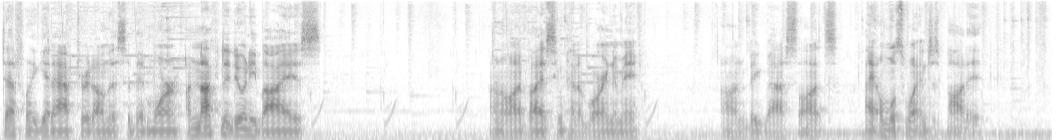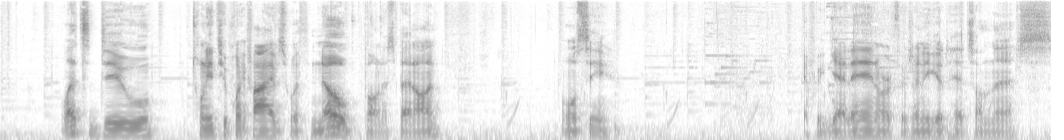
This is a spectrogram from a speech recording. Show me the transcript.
definitely get after it on this a bit more. I'm not going to do any buys. I don't know why buys seem kind of boring to me on big bass slots. I almost went and just bought it. Let's do 22.5s with no bonus bet on. We'll see if we get in or if there's any good hits on this.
